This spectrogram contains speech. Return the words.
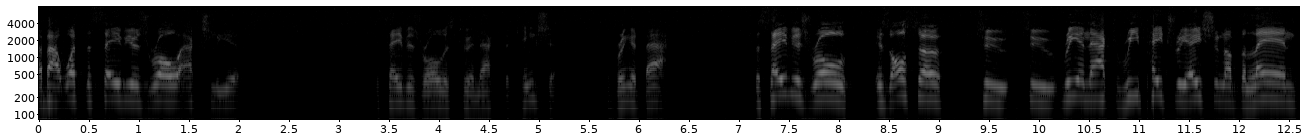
about what the Savior's role actually is. The Savior's role is to enact the kingship, to bring it back. The Savior's role is also to, to reenact repatriation of the land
